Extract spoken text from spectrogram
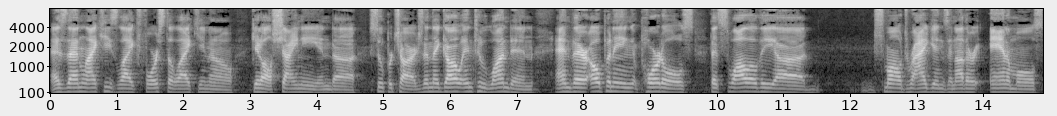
As then like he's like forced to like, you know, get all shiny and uh, supercharged. Then they go into London and they're opening portals that swallow the uh, small dragons and other animals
